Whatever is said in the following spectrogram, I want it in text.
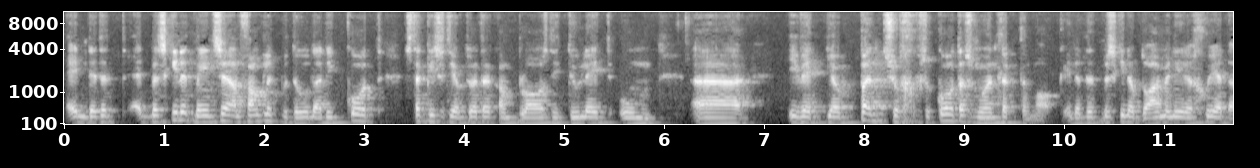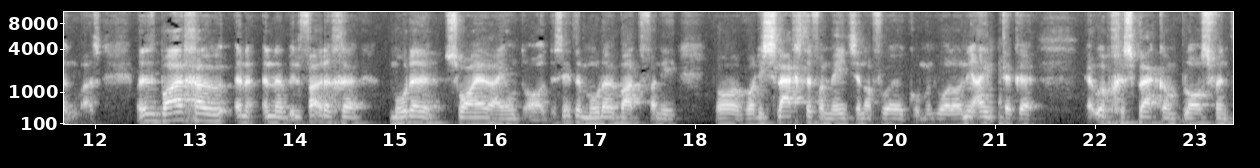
en dit het, het miskien dit mense aanvanklik bedoel dat die kort stukkies wat jy op Twitter kan plaas die doel het om uh jy weet jou punt so so kort as moontlik te maak en dit dit miskien op daai manier 'n goeie ding was. Maar dit is baie gou in in 'n eenvoudige modder swaaiery ontaard. Dis net 'n modderbad van die waar waar die slegste van mense na vore kom en waar daar nie eintlik 'n oop gesprek kan plaasvind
